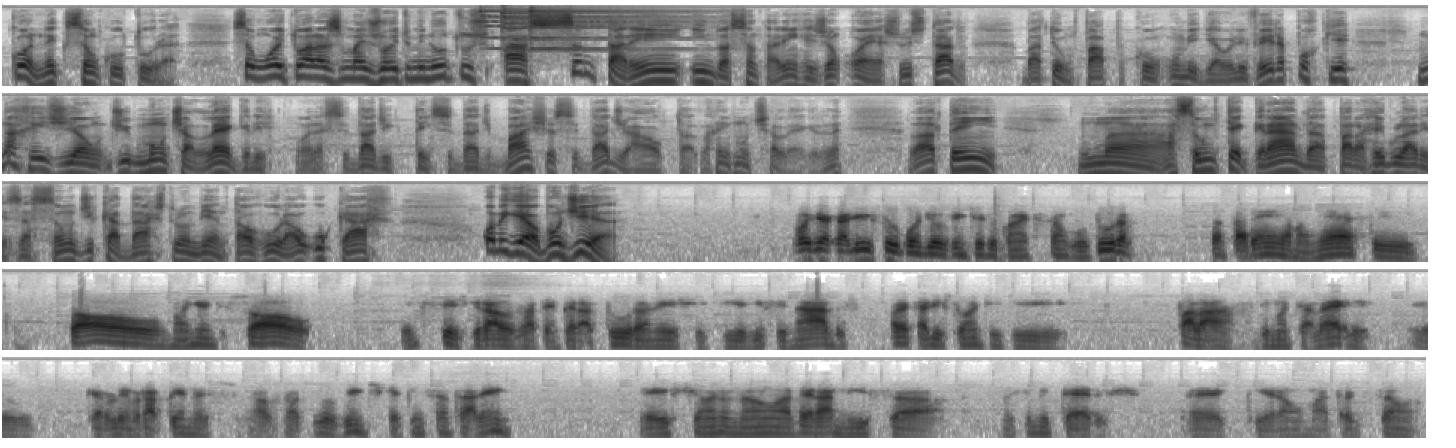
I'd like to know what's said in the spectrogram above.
Conexão Cultura. São 8 horas mais 8 minutos a Santarém, indo a Santarém, região oeste do estado, bater um papo com o Miguel Oliveira, porque na região de Monte Alegre, olha, cidade tem cidade baixa, cidade alta, lá em Monte Alegre, né? Lá tem uma ação integrada para regularização de cadastro ambiental rural, o CAR. Ô Miguel, bom dia. Bom dia, Calixto. Bom dia, ouvinte do Conexão Cultura. Santarém amanhece, sol, manhã de sol, 26 graus a temperatura neste dia de finados. Olha, Calixto, antes de falar de Monte Alegre, eu quero lembrar apenas aos nossos ouvintes que aqui em Santarém, este ano não haverá missa nos cemitérios é, que era uma tradição.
